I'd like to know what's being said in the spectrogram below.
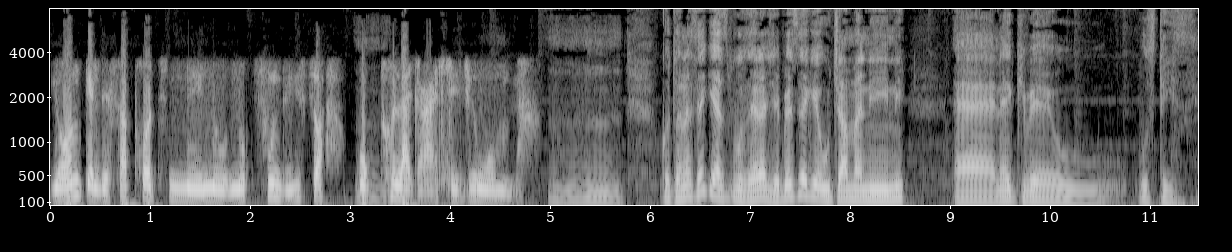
yonke le support nokufundiswa okuthola kahle njengomma mm. kodwana sekuyazibuzela nje bese-ke ujama nini eh nekhibe ustacy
